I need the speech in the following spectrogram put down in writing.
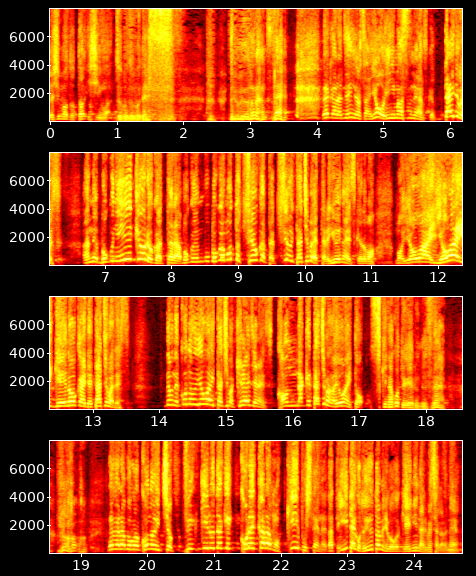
吉本と維新はズブズブです。ズブズブなんですね。だから善弘さん、よう言いますねなんですけど、大丈夫です。あのね、僕に影響力あったら僕、僕はもっと強かったら、強い立場やったら言えないですけども、もう弱い、弱い芸能界で立場です。でもね、この弱い立場嫌いじゃないです。こんだけ立場が弱いと好きなこと言えるんですね。だから僕はこの位置をできるだけこれからもキープしたいな。だだって言いたいこと言うために僕は芸人になりましたからね。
